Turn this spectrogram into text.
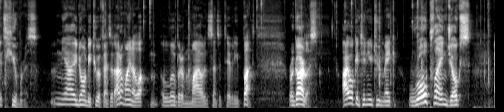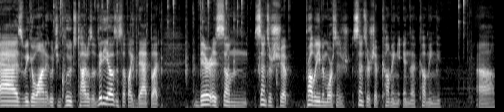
it's humorous. Yeah, you don't want to be too offensive. I don't mind a lot, a little bit of mild insensitivity, but regardless, I will continue to make role-playing jokes as we go on, which includes titles of videos and stuff like that, but there is some censorship, probably even more censorship coming in the coming uh,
